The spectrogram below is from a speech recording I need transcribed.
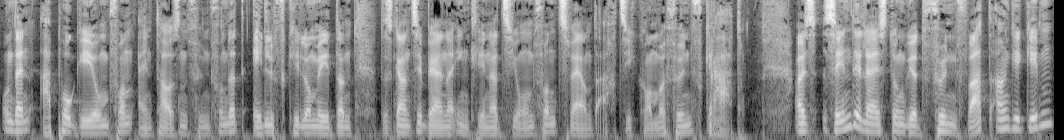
und ein Apogeum von 1511 Kilometern. Das Ganze bei einer Inklination von 82,5 Grad. Als Sendeleistung wird 5 Watt angegeben,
